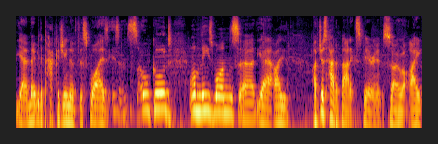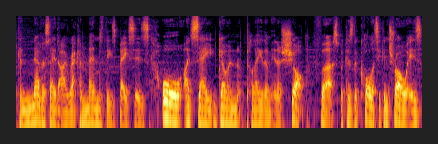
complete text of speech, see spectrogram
yeah, maybe the packaging of the Squiers isn't so good on these ones. Uh, yeah, I, I've just had a bad experience, so I can never say that I recommend these basses, or I'd say go and play them in a shop first, because the quality control is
